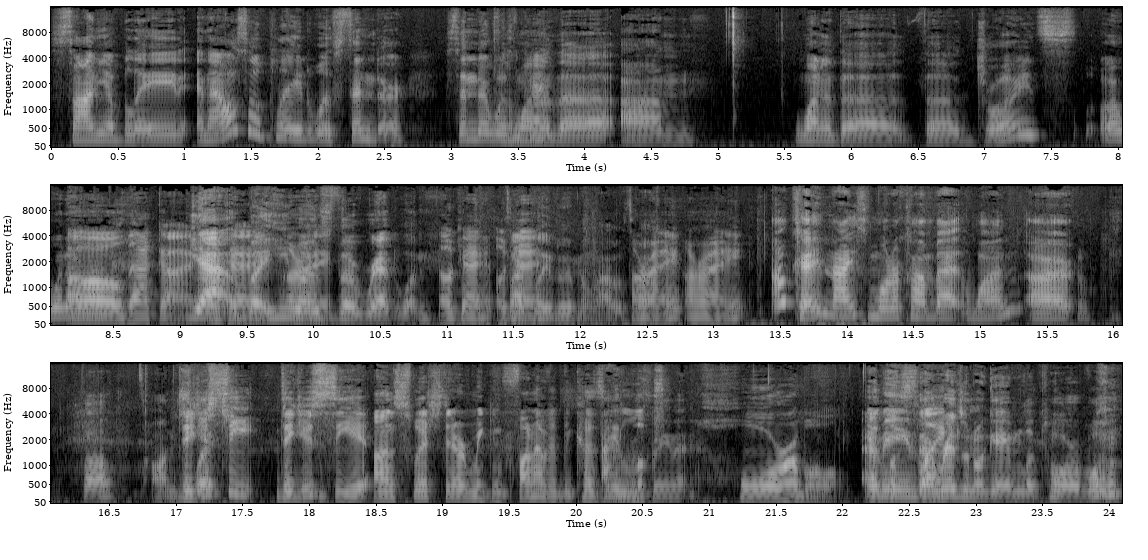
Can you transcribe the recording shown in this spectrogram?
Sonya Blade, and I also played with Cinder. Cinder was one of the um, one of the the droids or whatever. Oh, that guy. yeah, Okay, but he all was right. the red one. Okay, So I played with him a lot of All time. right, all right. Okay, nice. Mortal Kombat one. Uh, well, on Did Switch. you see? Did you see it on Switch? They were making fun of it because it haven't looks it. horrible. I It mean, the like, original game looked horrible.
